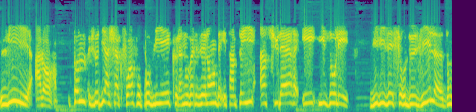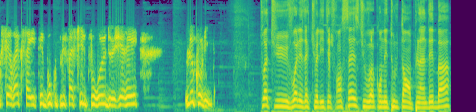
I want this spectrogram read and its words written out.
Oui, alors, comme je le dis à chaque fois, faut pas oublier que la Nouvelle-Zélande est un pays insulaire et isolé, divisé sur deux îles, donc c'est vrai que ça a été beaucoup plus facile pour eux de gérer le Covid. Toi, tu vois les actualités françaises, tu vois qu'on est tout le temps en plein débat,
